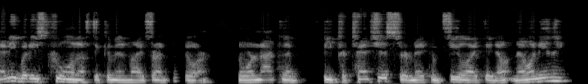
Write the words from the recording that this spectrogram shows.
anybody's cool enough to come in my front door. And we're not going to be pretentious or make them feel like they don't know anything.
